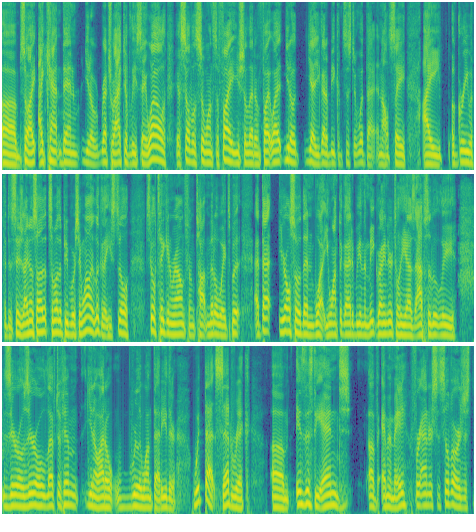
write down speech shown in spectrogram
Um, so I, I can't then you know retroactively say well if Silva still wants to fight you should let him fight. Well you know yeah you got to be consistent with that. And I'll say I agree with the decision. I know some some other people were saying well look at that he's still still taking rounds from top middleweights. But at that you're also then what? You want the guy to be in the meat grinder till he has absolutely zero zero left of him? You know I don't really want that either. With that said Rick um, is this the end of MMA for Anderson Silva, or is just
